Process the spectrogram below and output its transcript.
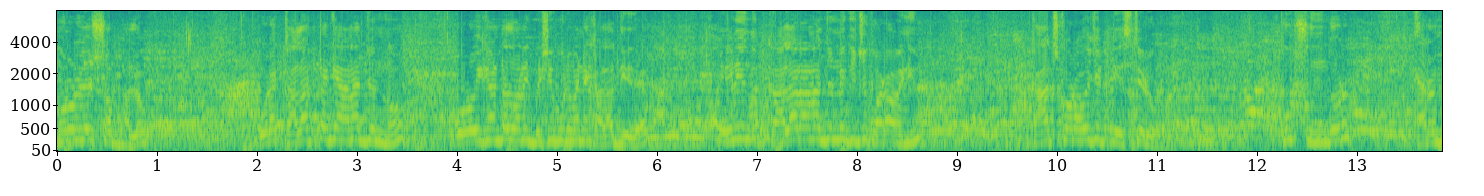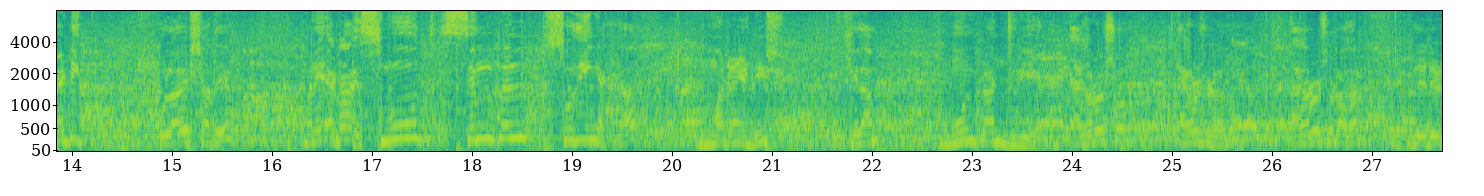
মোরলের সব ভালো। ওরা কালারটাকে আনার জন্য ওরা ওইখানটাতে অনেক বেশি পরিমাণে কালার দিয়ে দেয়। এখানে কিন্তু কালার আনার জন্য কিছু করা হয়নি। কাজ করা হয়েছে টেস্টের ওপর। খুব সুন্দর অ্যারোমেটিক পোলাওয়ের সাথে। মানে একটা স্মুথ সিম্পল সুদিং একটা মাটনের ডিশ খেলাম। মন প্রাণ জুড়িয়ে গেল। এগারোশো এগারোশো টাকা তো? এগারোশো টাকার প্লেটের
